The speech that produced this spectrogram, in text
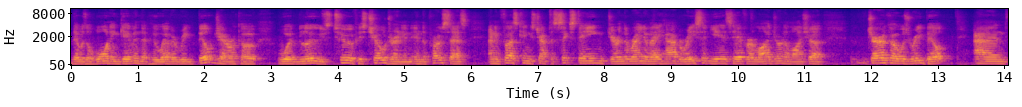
there was a warning given that whoever rebuilt Jericho would lose two of his children in, in the process. And in 1 Kings chapter 16, during the reign of Ahab, recent years here for Elijah and Elisha, Jericho was rebuilt, and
